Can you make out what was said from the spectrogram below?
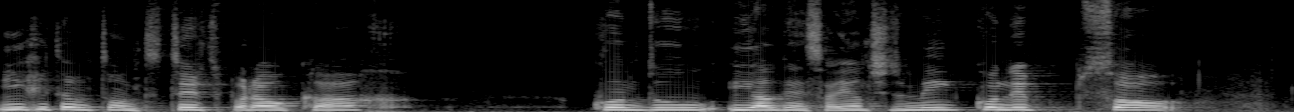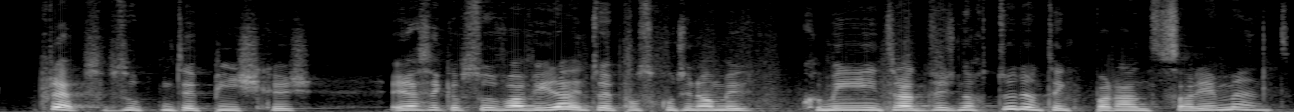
E irrita-me tanto ter de parar o carro quando e alguém sai antes de mim, quando eu só. Exemplo, se a pessoa meter piscas, eu já sei que a pessoa vai virar, então eu posso continuar o meu caminho e entrar de vez na rotunda, não tenho que parar necessariamente.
